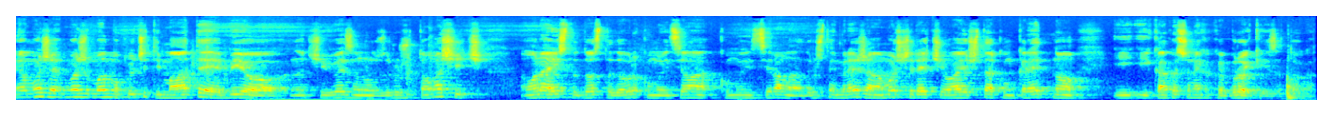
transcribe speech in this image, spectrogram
Evo, može, možemo odmah uključiti Mate, je bio znači, vezano uz Ružu Tomašić. Ona je isto dosta dobro komunicirala, komunicirala na društvenim mrežama. Možeš reći ovaj, šta konkretno i, i kakve su nekakve brojke iza toga?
